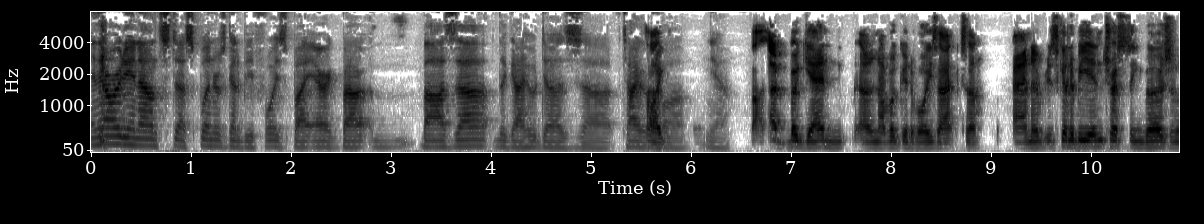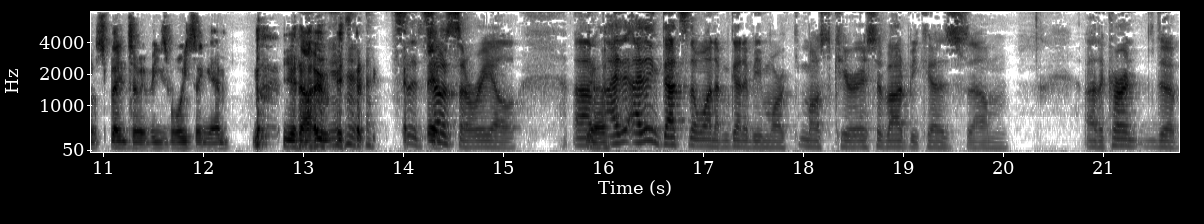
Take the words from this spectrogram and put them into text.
and they already announced uh, Splinter's going to be voiced by Eric ba- Bauza, the guy who does uh, Tiger Claw. Yeah, Uh, again, another good voice actor, and it's going to be an interesting version of Splinter if he's voicing him. you know, It's it's, it's so surreal. Um, Yeah. I, I think that's the one I'm going to be more most curious about because um, uh, the current the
